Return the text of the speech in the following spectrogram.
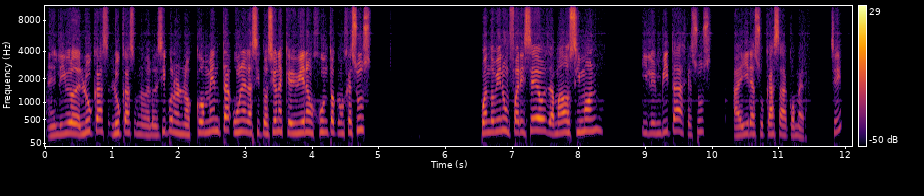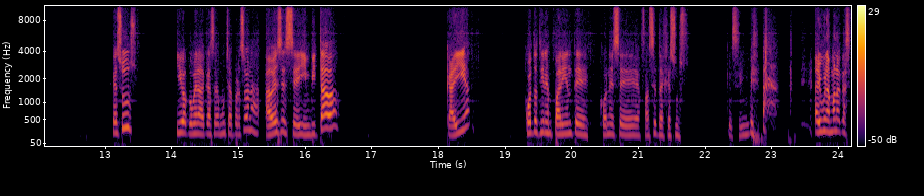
en el libro de Lucas. Lucas, uno de los discípulos, nos comenta una de las situaciones que vivieron junto con Jesús. Cuando viene un fariseo llamado Simón y lo invita a Jesús a ir a su casa a comer. ¿sí? Jesús iba a comer a la casa de muchas personas. A veces se invitaba, caía. ¿Cuántos tienen parientes con ese faceta de Jesús? Que se Algunas manos casi.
